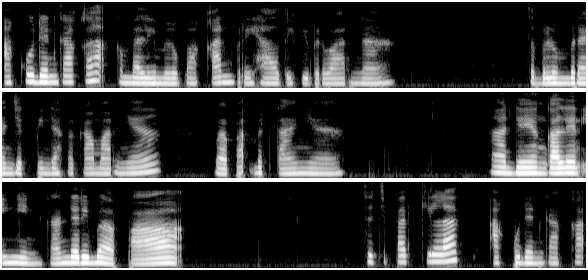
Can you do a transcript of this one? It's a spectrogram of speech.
Aku dan kakak kembali melupakan perihal TV berwarna. Sebelum beranjak pindah ke kamarnya, bapak bertanya, "Ada yang kalian inginkan dari bapak?" Secepat kilat, aku dan kakak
